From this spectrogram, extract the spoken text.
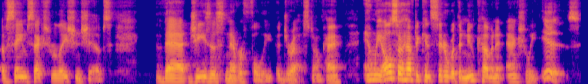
of same sex relationships that Jesus never fully addressed. Okay. And we also have to consider what the new covenant actually is.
